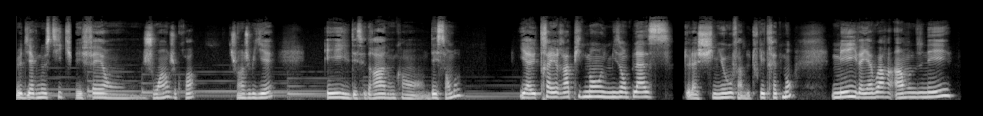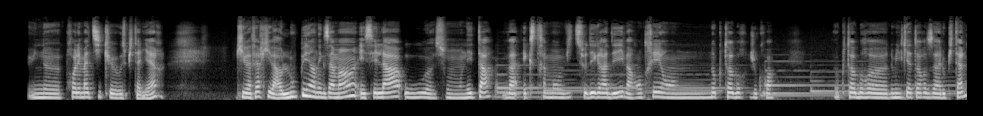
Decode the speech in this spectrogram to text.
diagnostic est fait en juin, je crois, juin-juillet, et il décédera donc en décembre. Il y a eu très rapidement une mise en place de la chimio, enfin de tous les traitements, mais il va y avoir à un moment donné une problématique euh, hospitalière qui va faire qu'il va louper un examen et c'est là où euh, son état va extrêmement vite se dégrader. Il va rentrer en octobre, je crois, octobre 2014 euh, à l'hôpital.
